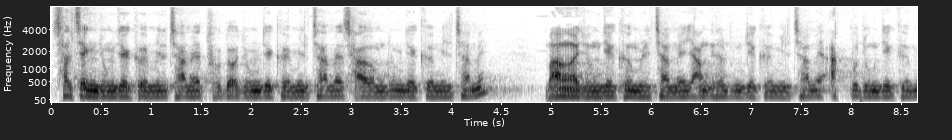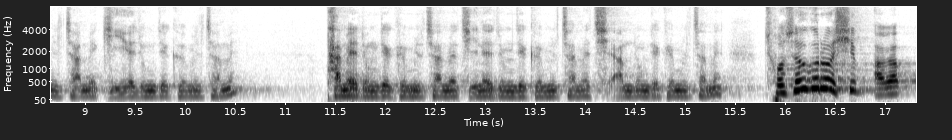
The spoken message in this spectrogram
살생중재 금일참회, 투도중재 금일참회, 사음중재 금일참회, 망어중재 금일참회, 양설중재 금일참회, 악구중재 금일참회, 기여중재 금일참회, 탐해중재 금일참회, 진해중재 금일참회, 치암중재 금일참회, 초석으로 십아갑,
